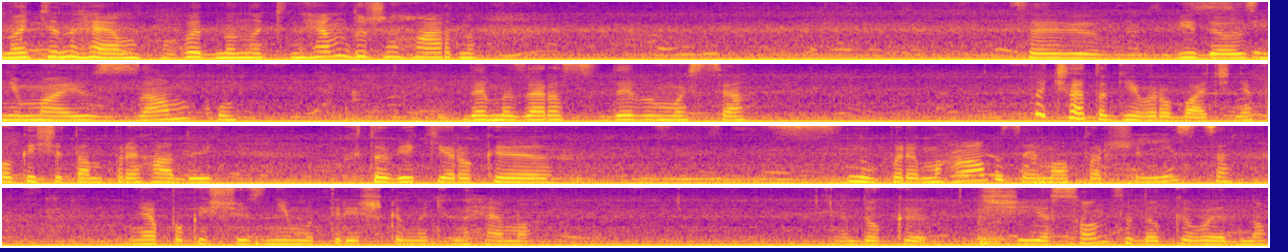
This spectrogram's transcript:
Нотінгем. Видно Нотінгем дуже гарно. Це відео знімаю з замку, де ми зараз дивимося початок Євробачення. Поки що там пригадують, хто в які роки ну, перемагав, займав перше місце. Я поки що зніму трішки Нотінгема, доки ще є сонце, доки видно.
